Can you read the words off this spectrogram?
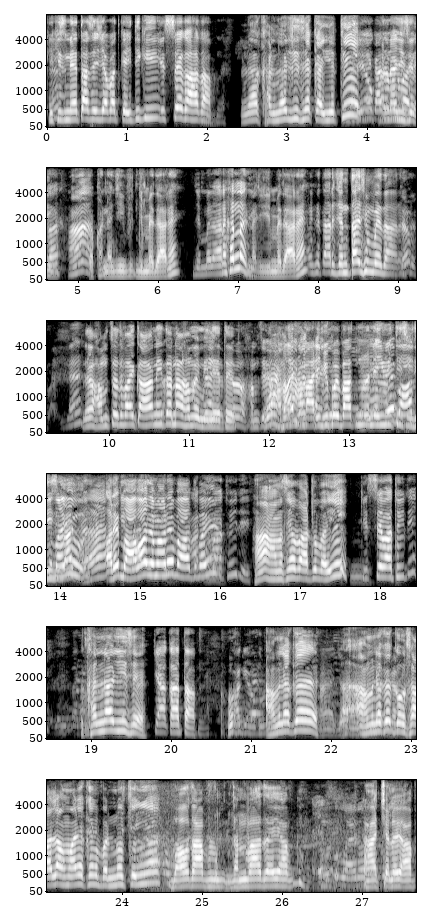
कि किस नेता से ये बात कही थी कि किससे कहा था आपने? खन्ना जी से कही थी। खन्ना जी से कहा। तो खन्ना जी जिम्मेदार हैं। जिम्मेदार है खन्ना जी? जिम्मेदार हैं। जनता जिम्मेदार है। देखो, हमसे तो भाई कहा नहीं था ना हमें मिले थे। हमारी भी कोई बात नहीं हुई थी सीधी सी बात। अरे बाबा हमारे बात भाई। हुई हाँ हमसे बात हो भाई किससे बात हुई थी? खन्ना जी से। क्या कहा था आपने? हम लोग के हम लोग के गौशाला हमारे बनना चाहिए। बहुत आप धन्यवाद है आप। हाँ चलो आप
